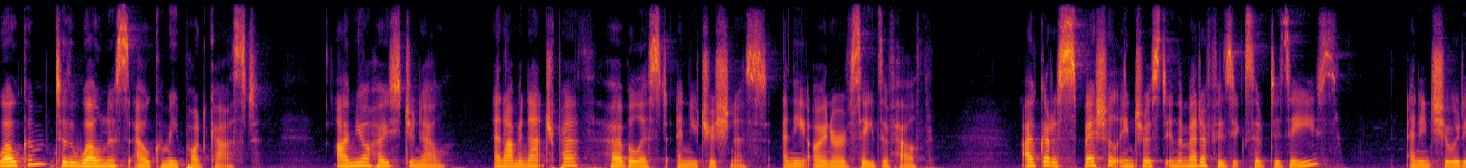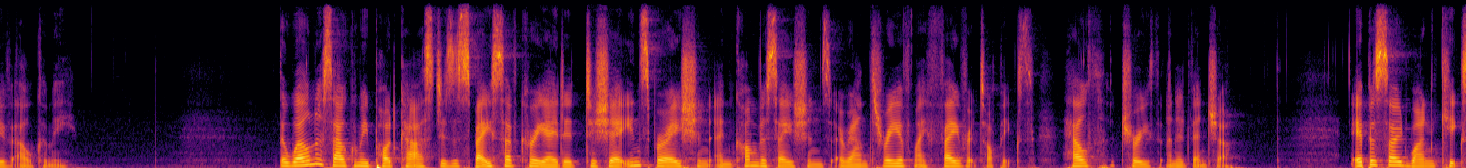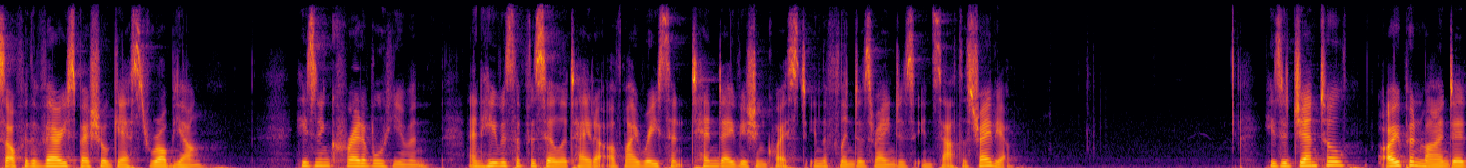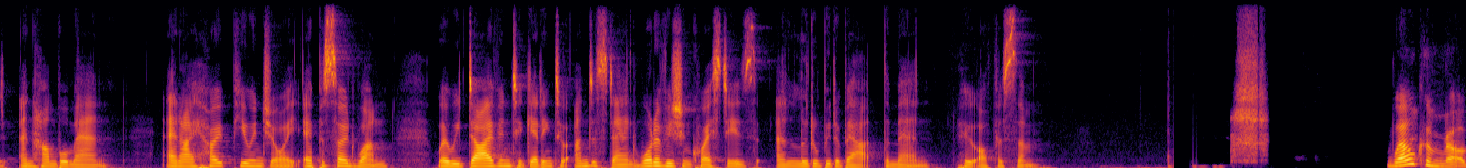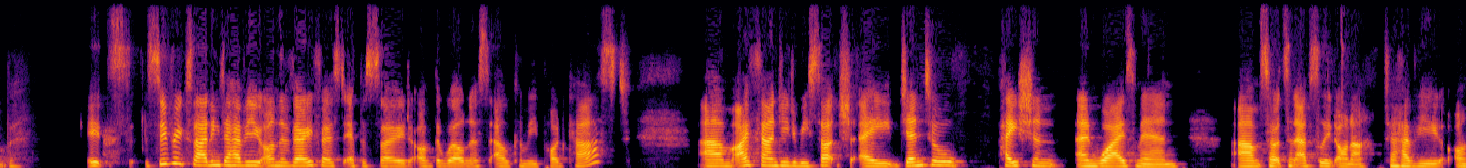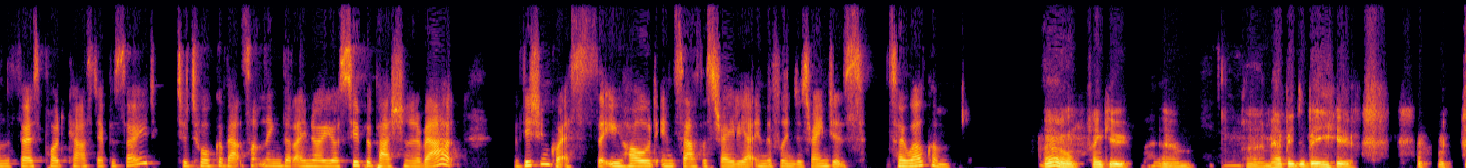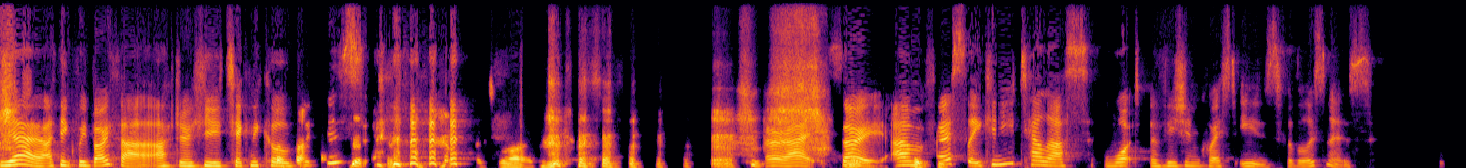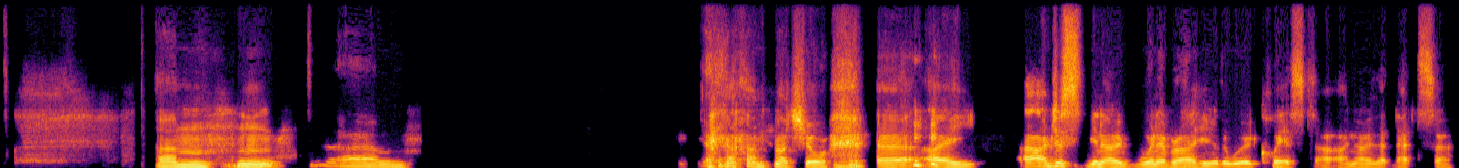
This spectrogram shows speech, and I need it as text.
Welcome to the Wellness Alchemy podcast. I'm your host, Janelle, and I'm a naturopath, herbalist, and nutritionist, and the owner of Seeds of Health. I've got a special interest in the metaphysics of disease and intuitive alchemy. The Wellness Alchemy podcast is a space I've created to share inspiration and conversations around three of my favorite topics health, truth, and adventure. Episode 1 kicks off with a very special guest, Rob Young. He's an incredible human, and he was the facilitator of my recent 10 day vision quest in the Flinders Ranges in South Australia. He's a gentle, open minded, and humble man, and I hope you enjoy episode 1, where we dive into getting to understand what a vision quest is and a little bit about the man who offers them. Welcome, Rob. It's super exciting to have you on the very first episode of the Wellness Alchemy podcast. Um, I found you to be such a gentle, patient, and wise man. Um, so it's an absolute honor to have you on the first podcast episode to talk about something that I know you're super passionate about vision quests that you hold in South Australia in the Flinders Ranges. So, welcome. Oh, thank you. Um, I'm happy to be here yeah, I think we both are after a few technical glitches. That's right. All right. So, um, firstly, can you tell us what a vision quest is for the listeners? Um, hmm. um, I'm not sure. Uh, I I'm just, you know, whenever I hear the word quest, I know that that's a,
